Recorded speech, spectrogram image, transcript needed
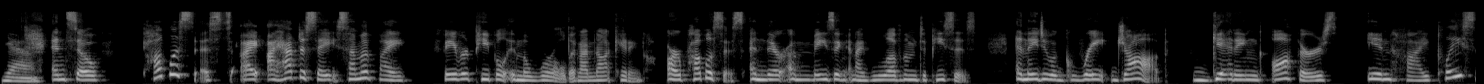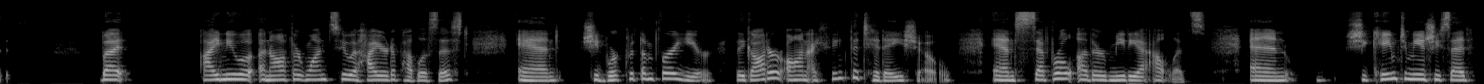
Yeah. And so publicists, I, I have to say, some of my favorite people in the world, and I'm not kidding, are publicists, and they're amazing, and I love them to pieces. And they do a great job getting authors in high places. But I knew an author once who hired a publicist, and She'd worked with them for a year. They got her on, I think, the Today Show and several other media outlets. And she came to me and she said,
